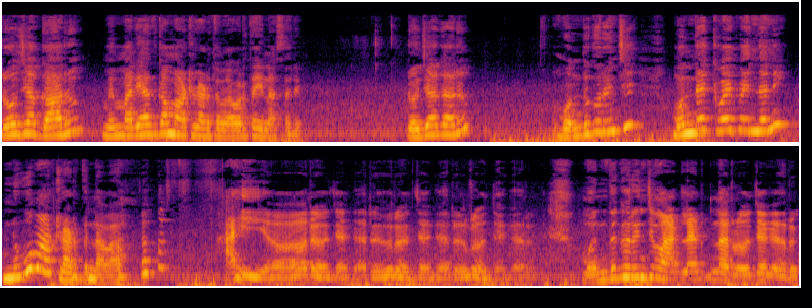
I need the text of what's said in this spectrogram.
రోజా గారు మేము మర్యాదగా మాట్లాడతాం ఎవరితో సరే. రోజా గారు ముందు గురించి ముందు ఎక్కువైపోయిందని నువ్వు మాట్లాడుతున్నావా? అయ్యో రోజా గారు రోజా గారు రోజా గారు. ముందు గురించి మాట్లాడుతున్నారు రోజా గారు.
